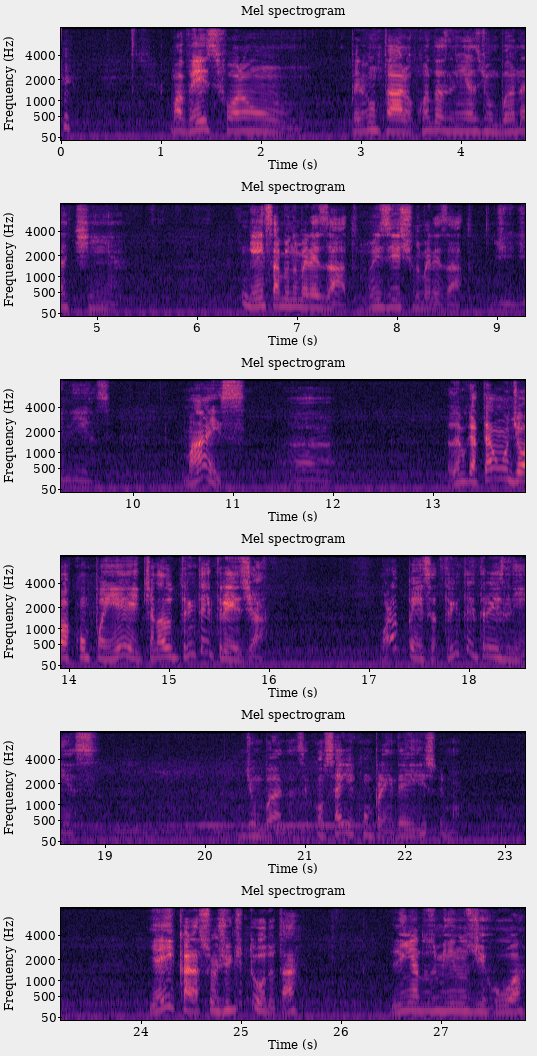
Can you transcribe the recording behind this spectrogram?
Uma vez foram perguntaram quantas linhas de umbanda tinha. Ninguém sabe o número exato, não existe o número exato de, de linhas. Mas, uh, eu lembro que até onde eu acompanhei tinha dado 33 já. Agora pensa, 33 linhas de Umbanda. Você consegue compreender isso, irmão? E aí, cara, surgiu de tudo, tá? Linha dos meninos de rua.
